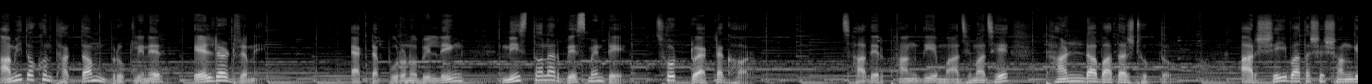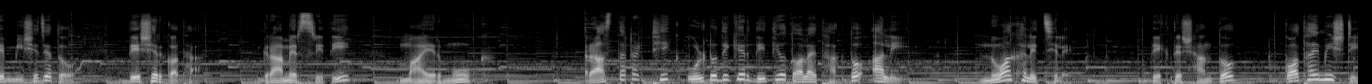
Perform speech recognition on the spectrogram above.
আমি তখন থাকতাম ব্রুকলিনের এল্ডার ড্রেমে। একটা পুরনো বিল্ডিং, নিচতলার বেসমেন্টে ছোট্ট একটা ঘর। ছাদের ফাঁক দিয়ে মাঝে মাঝে ঠান্ডা বাতাস ঢুকত। আর সেই বাতাসের সঙ্গে মিশে যেত দেশের কথা, গ্রামের স্মৃতি, মায়ের মুখ। রাস্তাটা ঠিক উল্টো দিকের দ্বিতীয় তলায় থাকত আলী, নোয়াখালীর ছেলে। দেখতে শান্ত, কথায় মিষ্টি,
